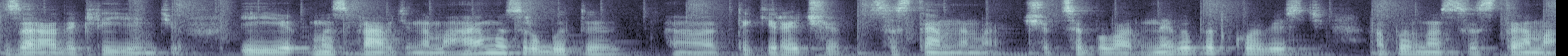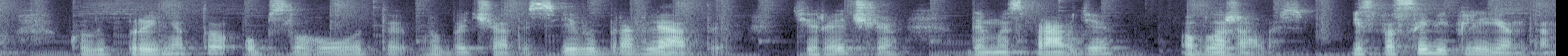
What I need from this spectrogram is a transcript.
заради клієнтів. І ми справді намагаємося зробити е, такі речі системними, щоб це була не випадковість, а певна система, коли прийнято обслуговувати, вибачатись і виправляти ті речі, де ми справді облажались. І спасибі клієнтам,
